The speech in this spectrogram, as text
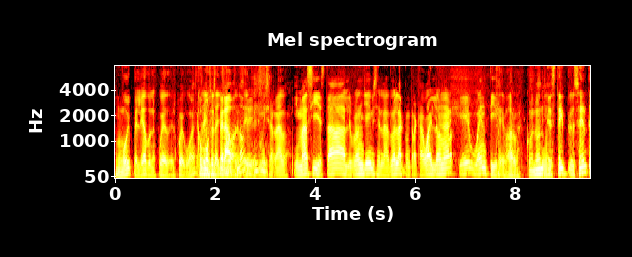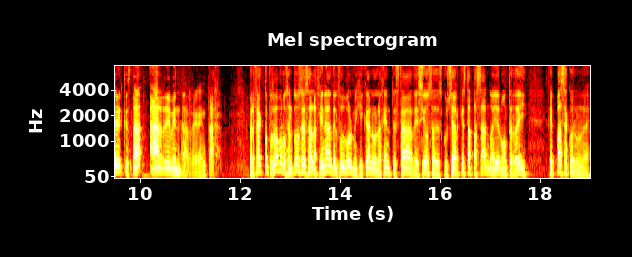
Muy peleado el juego, el juego ¿eh? Como se 31, esperaba, ¿no? 33. Sí, muy cerrado. Y más si está LeBron James en la duela contra Kawhi Leonard, qué buen tiro. Qué bárbaro. Con un Staples Center que está a reventar. A reventar. Perfecto, pues vámonos entonces a la final del fútbol mexicano. La gente está deseosa de escuchar qué está pasando ahí en Monterrey. ¿Qué pasa con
